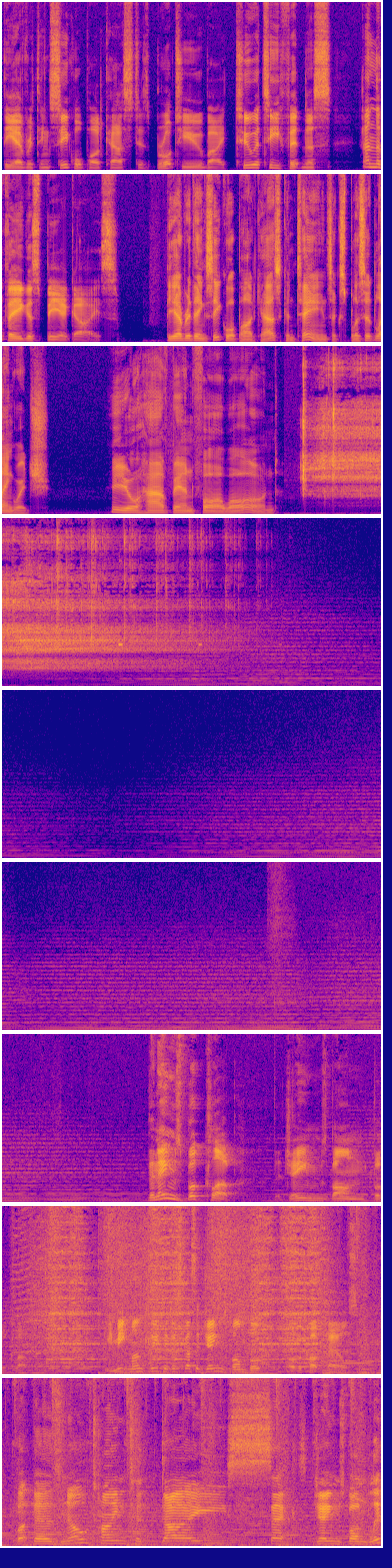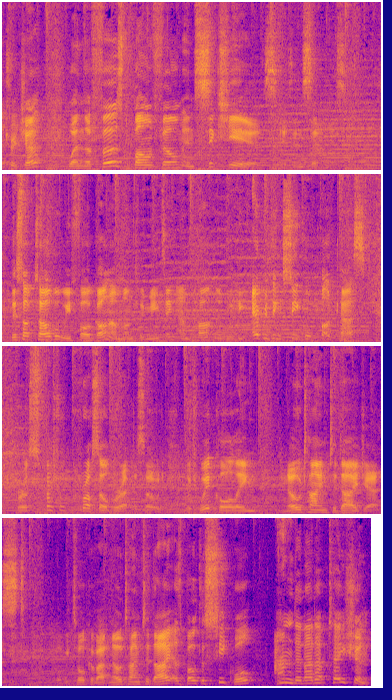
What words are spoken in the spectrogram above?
The Everything Sequel podcast is brought to you by Tuity Fitness and the Vegas Beer Guys. The Everything Sequel podcast contains explicit language. You have been forewarned. Name's Book Club, the James Bond Book Club. We meet monthly to discuss a James Bond book over cocktails, but there's no time to dissect James Bond literature when the first Bond film in six years is in cinemas. This October, we've foregone our monthly meeting and partnered with the Everything Sequel podcast for a special crossover episode, which we're calling No Time to Digest, where we talk about No Time to Die as both a sequel and an adaptation.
